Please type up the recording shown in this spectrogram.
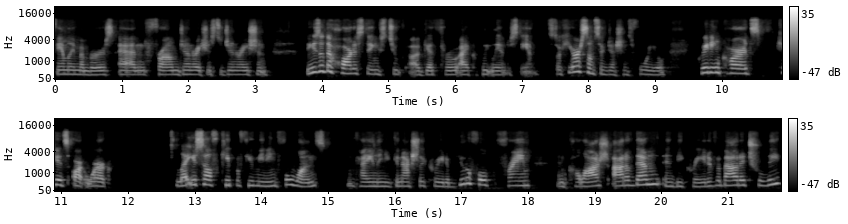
family members and from generations to generation. These are the hardest things to uh, get through i completely understand. So here are some suggestions for you. Greeting cards kids artwork let yourself keep a few meaningful ones okay and then you can actually create a beautiful frame and collage out of them and be creative about it truly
